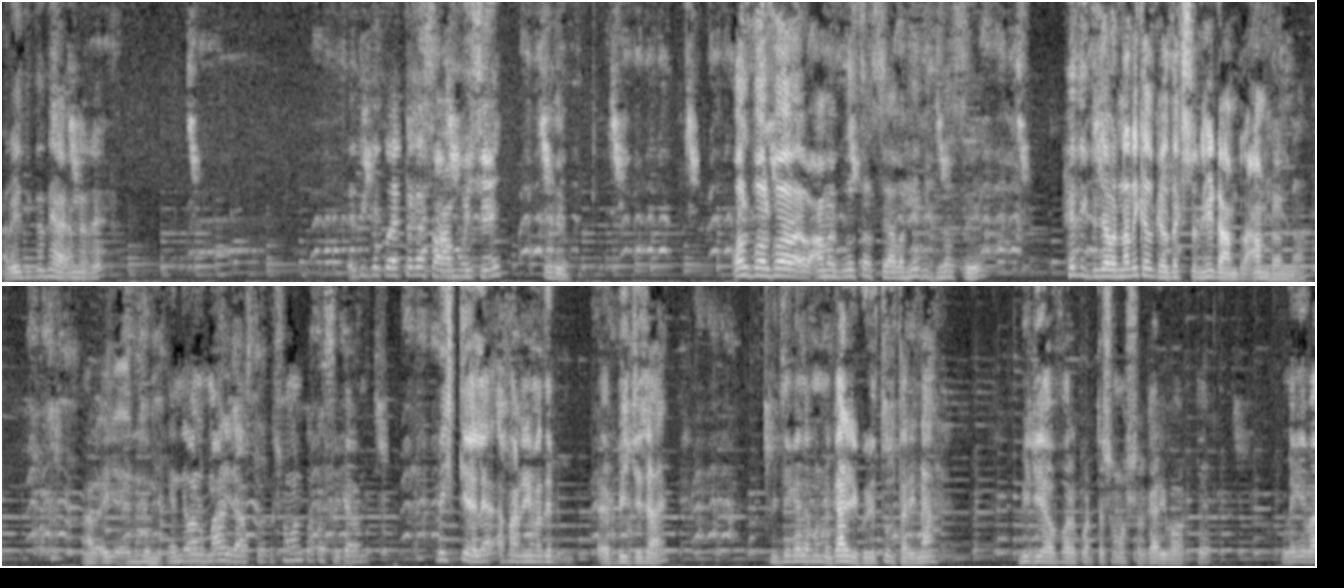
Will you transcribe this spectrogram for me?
আর এই দিকটা দিয়ে আপনারে এদিক কয়েকটা গাছ আম হয়েছে। অল্প অল্প আমার বলতে আছে আবার হেদিক দিয়ে আবার নারিকেল গাছ দেখছেন আমরা আর এই যে একদম এনে আমার মারি রাস্তাটা সমান করতেছি, কারণ বৃষ্টি এলে পানির মধ্যে ভিজে যায়। ভিজে গেলে মনে গাড়ি ঘুরে তুলতারি না। ভিডিও পরে করতে সমস্যা গাড়ি ভরতে। লেগে বা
